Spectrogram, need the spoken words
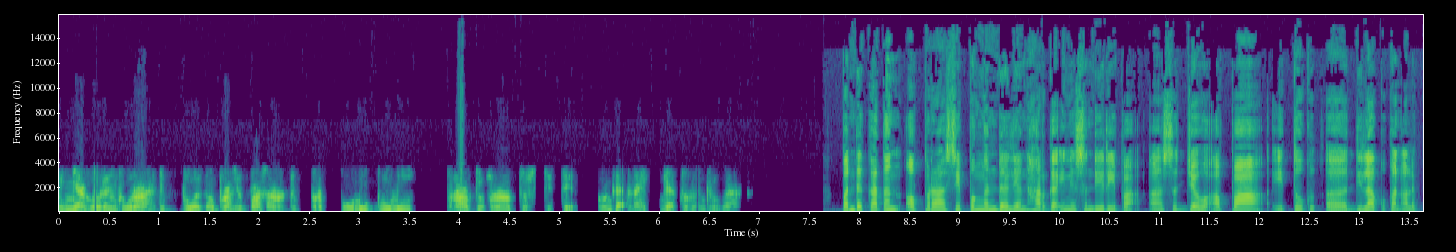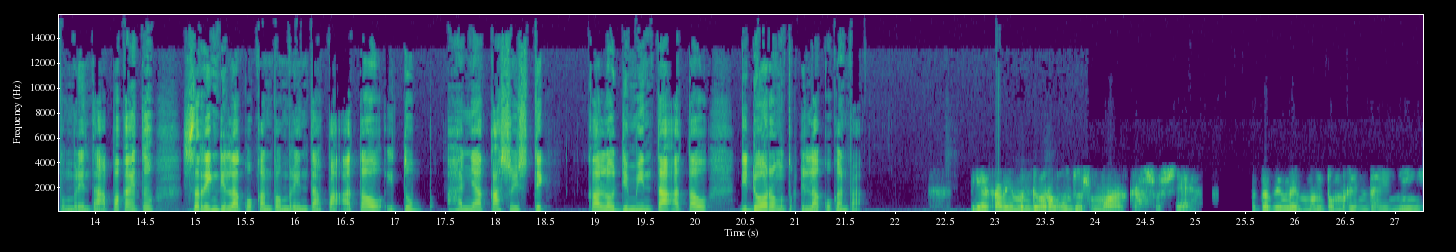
Minyak goreng curah dibuat operasi pasar di berpuluh-puluh ratus-ratus titik enggak naik, enggak turun juga. Pendekatan operasi pengendalian harga ini sendiri, Pak, uh, sejauh apa itu uh, dilakukan oleh pemerintah? Apakah itu sering dilakukan pemerintah, Pak, atau itu hanya kasuistik kalau diminta atau didorong untuk dilakukan, Pak? Iya, kami mendorong untuk semua kasus ya. Tetapi memang pemerintah ini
